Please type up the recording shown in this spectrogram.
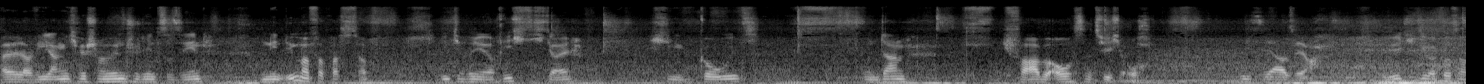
Alter, wie lange ich mir schon wünsche, den zu sehen und den immer verpasst habe. Interieur richtig geil. Richtige Gold. Und dann die Farbe aus natürlich auch sehr, sehr wild. Ich gehe mal kurz nach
